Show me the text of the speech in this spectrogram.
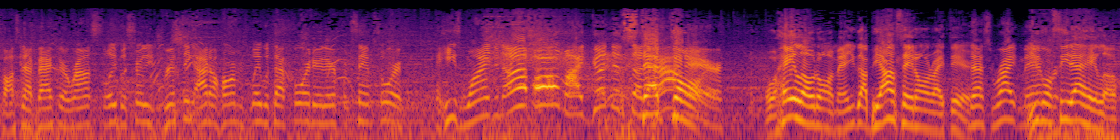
Tossing that back there around, slowly but surely drifting out of harm's way with that forward air there from Samsora. And he's winding up. Oh, my goodness. Stepped on. There. Well, haloed on, man. You got Beyonce on right there. That's right, man. You're going to see that halo.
